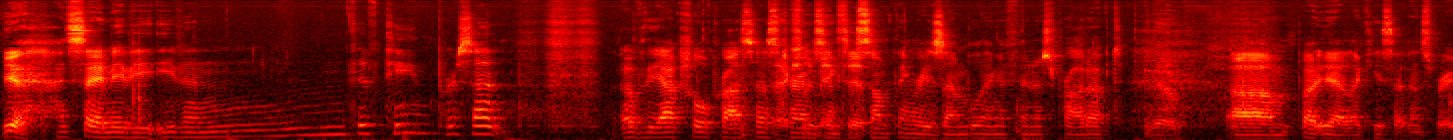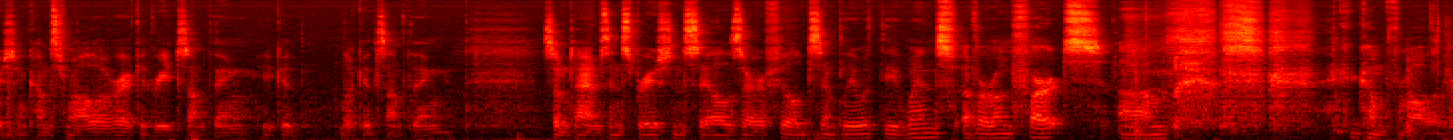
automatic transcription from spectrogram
Yeah, I'd say maybe even fifteen percent of the actual process Actually turns into it. something resembling a finished product. know Um, but yeah, like he said, inspiration comes from all over. I could read something, he could look at something. Sometimes inspiration sails are filled simply with the winds of our own farts. Um, it could come from all over.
